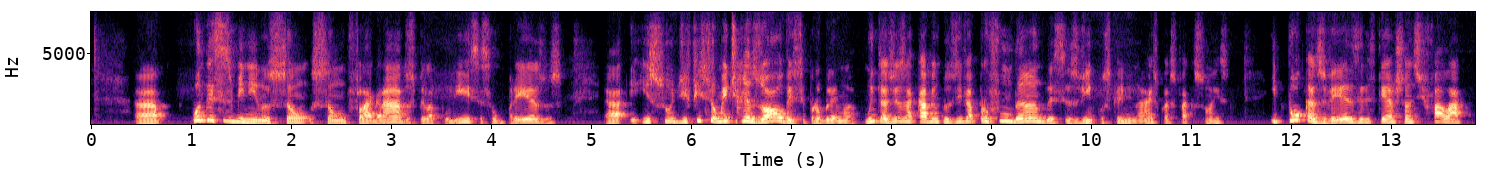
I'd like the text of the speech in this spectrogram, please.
Uh, quando esses meninos são, são flagrados pela polícia, são presos, isso dificilmente resolve esse problema. Muitas vezes acaba, inclusive, aprofundando esses vínculos criminais com as facções. E poucas vezes eles têm a chance de falar.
